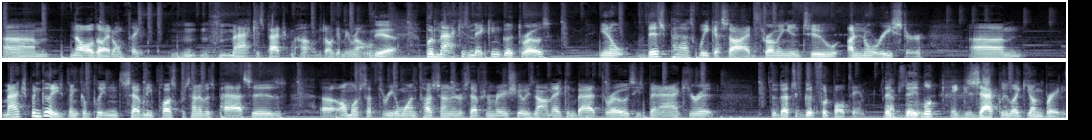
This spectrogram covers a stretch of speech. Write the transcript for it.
Um, no, although I don't think Mac is Patrick Mahomes, don't get me wrong. Yeah. But Mac is making good throws. You know, this past week aside, throwing into a nor'easter, um, Mac's been good. He's been completing 70 plus percent of his passes, uh, almost a 3 to 1 touchdown interception ratio. He's not making bad throws. He's been accurate. That's a good football team. They, they look exactly like young Brady.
